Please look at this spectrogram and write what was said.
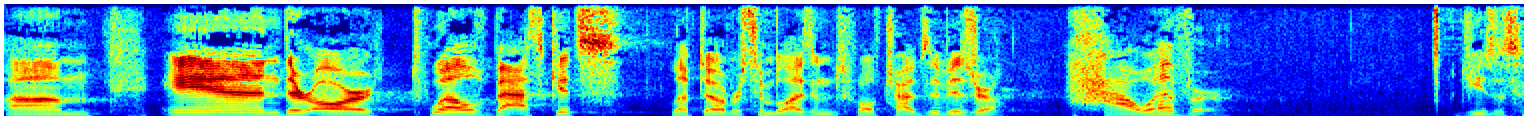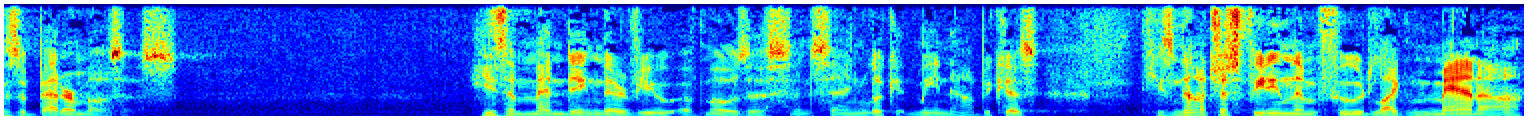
Um, and there are 12 baskets left over, symbolizing the 12 tribes of Israel. However, Jesus is a better Moses. He's amending their view of Moses and saying, Look at me now. Because he's not just feeding them food like manna,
